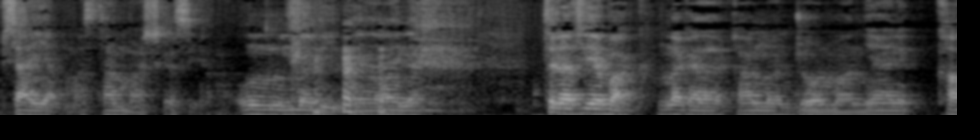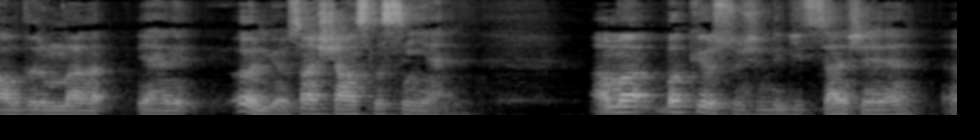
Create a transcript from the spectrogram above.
Sen yapmazsan başkası yapar. Umurunda değil. Yani aynen. Trafiğe bak. Ne kadar karman corman. Yani kaldırımlara yani ölmüyorsan şanslısın yani. Ama bakıyorsun şimdi gitsen şeye e,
